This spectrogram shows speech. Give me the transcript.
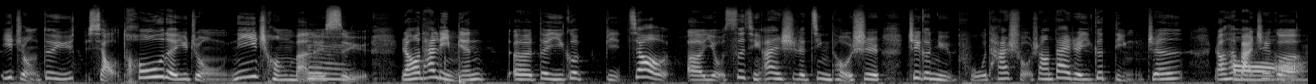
一种对于小偷的一种昵称吧，类似于。然后它里面呃的一个。比较呃有色情暗示的镜头是这个女仆，她手上戴着一个顶针，然后她把这个。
